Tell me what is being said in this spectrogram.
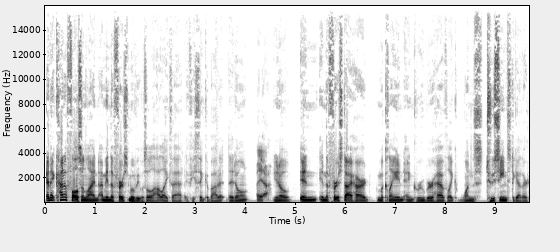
and it kind of falls in line. I mean, the first movie was a lot like that. If you think about it, they don't. Yeah. You know, in in the first Die Hard, McClane and Gruber have like one, two scenes together.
